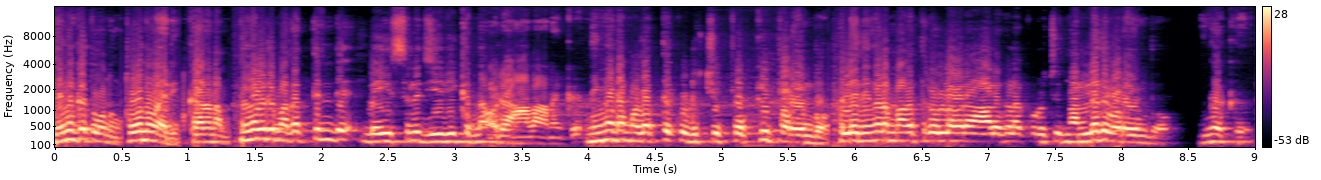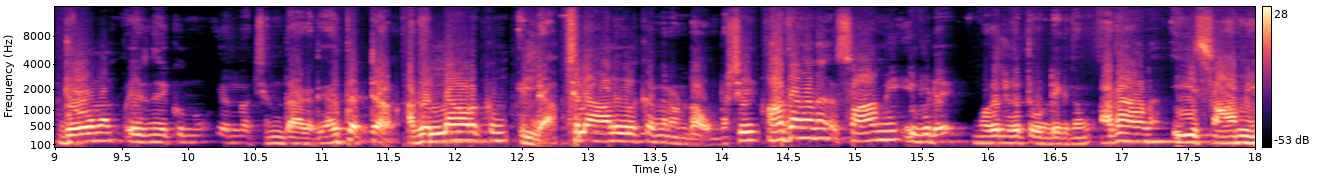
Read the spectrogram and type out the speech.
നിങ്ങൾക്ക് തോന്നും തോന്നുമായിരിക്കും. കാരണം നിങ്ങളൊരു മതത്തിന്റെ ബേസിൽ ജീവിക്കുന്ന ഒരാളാണെങ്കിൽ നിങ്ങളുടെ മതത്തെ കുറിച്ച് പൊക്കി പറയുമ്പോൾ അല്ലെങ്കിൽ നിങ്ങളുടെ മതത്തിലുള്ള ഒരാളുകളെ കുറിച്ച് നല്ലത് പറയുമ്പോൾ നിങ്ങൾക്ക് രോമം എഴുന്നേൽക്കുന്നു എന്ന ചിന്താഗതി. അത് തെറ്റാണ്. അതെല്ലാവർക്കും ഇല്ല. ചില ആളുകൾക്ക് അങ്ങനെ ഉണ്ടാവും. പക്ഷെ അതാണ് സ്വാമി ഇവിടെ മുതലെടുത്തുകൊണ്ടിരിക്കുന്നത്. അതാണ് ഈ സ്വാമി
